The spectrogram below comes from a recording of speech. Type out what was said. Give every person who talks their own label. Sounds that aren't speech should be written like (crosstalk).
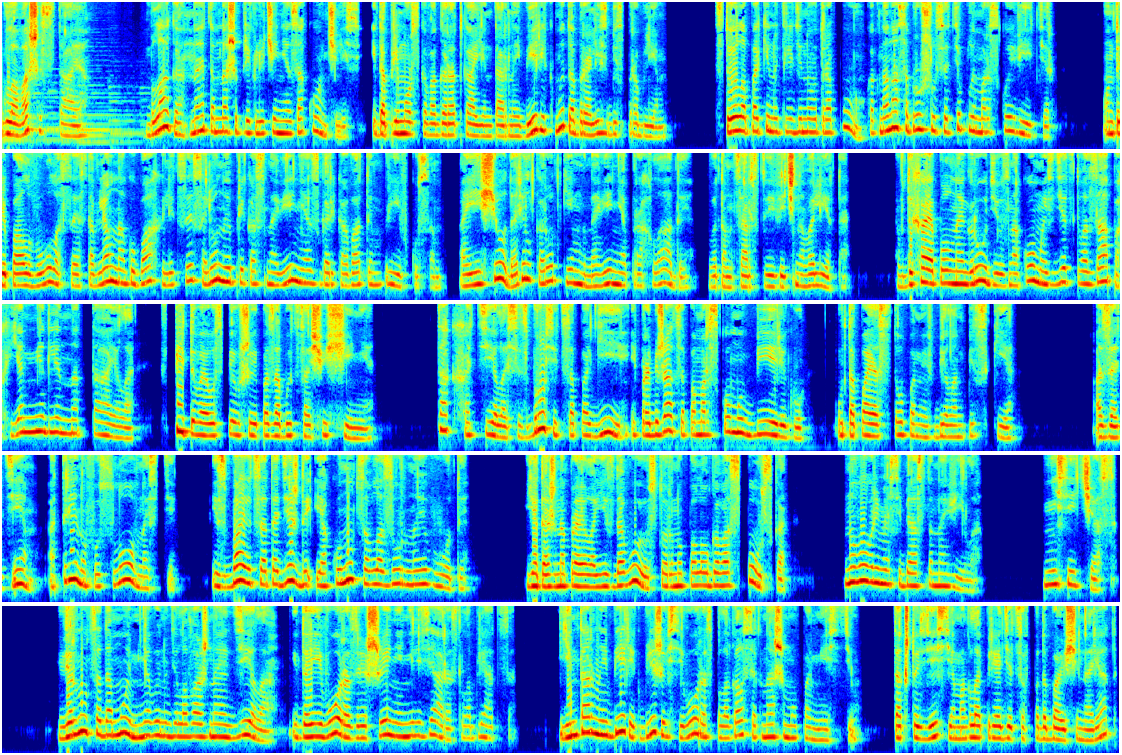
Speaker 1: Глава шестая. Благо, на этом наши приключения закончились, и до приморского городка Янтарный берег мы добрались без проблем. Стоило покинуть ледяную тропу, как на нас обрушился теплый морской ветер. Он трепал волосы и оставлял на губах и лице соленые прикосновения с горьковатым привкусом, а еще дарил короткие мгновения прохлады в этом царстве вечного лета. Вдыхая полной грудью знакомый с детства запах, я медленно таяла, впитывая успевшие позабыться ощущения. Так хотелось сбросить сапоги и пробежаться по морскому берегу, утопая стопами в белом песке. А затем, отринув условности, избавиться от одежды и окунуться в лазурные воды. Я даже направила ездовую в сторону пологого спуска, но вовремя себя остановила. Не сейчас. Вернуться домой меня вынудило важное дело, и до его разрешения нельзя расслабляться. Янтарный берег ближе всего располагался к нашему поместью, так что здесь я могла переодеться в подобающий наряд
